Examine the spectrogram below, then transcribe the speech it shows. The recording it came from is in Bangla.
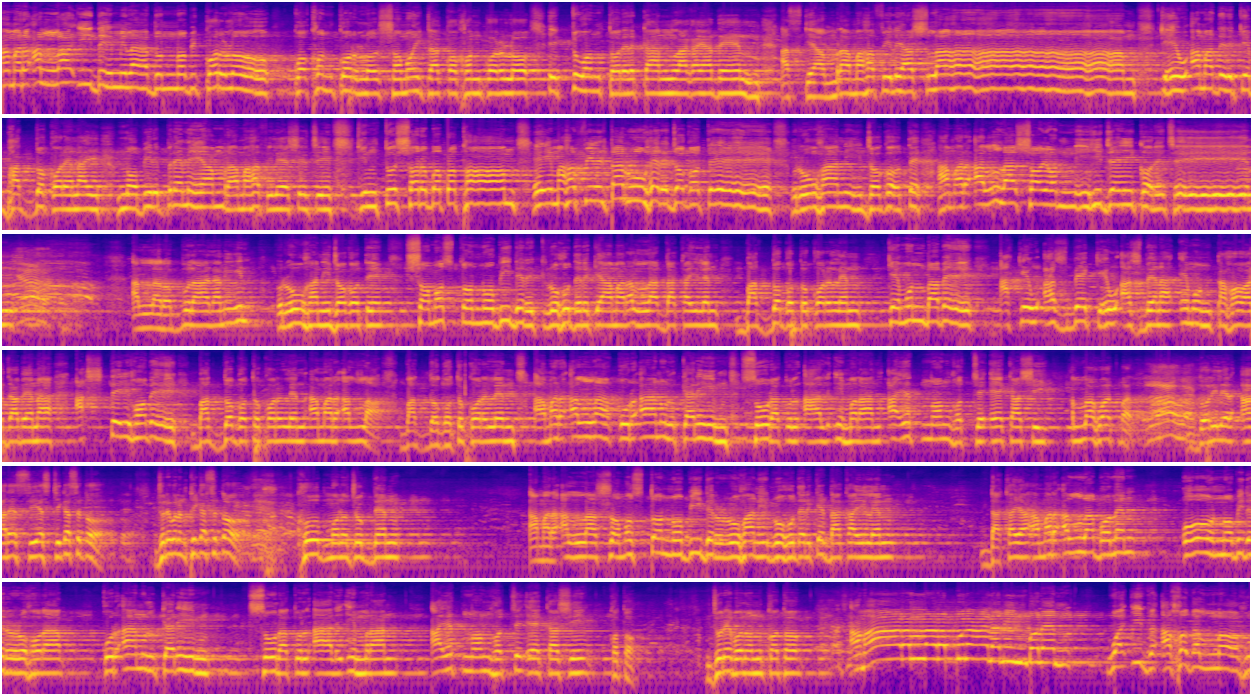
আমার আল্লাহ ঈদে মিলাদুন নবী করল। কখন করল? সময়টা কখন করল? একটু অন্তরের কান লাগায়া দেন। আজকে আমরা মাহফিলে আসলাম। কেউ আমাদেরকে বাধ্য করে নাই। নবীর প্রেমে আমরা মাহফিলে এসেছি। কিন্তু সর্বপ্রথম এই মাহফিলটা রুহের জগতে, রুহানি জগতে আমার আল্লাহ স্বয়ং নিজেই করেছেন। আল্লাহ রব্বুল আলামিন রৌহানি জগতে সমস্ত নবীদের, রোহদেরকে আমার আল্লাহ ডাকাইলেন, বাধ্যগত করলেন। কেমন ভাবে কেউ আসবে কেউ আসবে না এমনটা হওয়া যাবে না। আসতেই হবে বাধ্যগত করলেন আমার আল্লাহ। বাধ্যগত করলেন আমার আল্লাহ কোরআনুল করিম সৌরাতুল আল ইমরান আয়াত নং হচ্ছে একাশি। আল্লাহ আকবার। দলিলের আর এস সি এস ঠিক আছে তো? জোরে বলেন ঠিক আছে তো? খুব মনোযোগ দেন। আমার আল্লাহ সমস্ত নবীদের রোহানি রোহদেরকে ডাকাইলেন। ডাকায়া আমার আল্লাহ বলেন, ও নবীদের রোহরা, কোরআনুল করিম, সৌরাতুল আল ইমরান, আয়াত নং হচ্ছে একাশি। কত? জোরে বলুন কত? আমার আল্লাহ রাব্বুল আলামিন বলেন وَإِذْ أَخَذَ اللَّهُ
